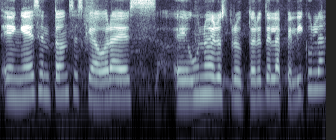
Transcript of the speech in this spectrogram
en ese entonces, que ahora es eh, uno de los productores de la película,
